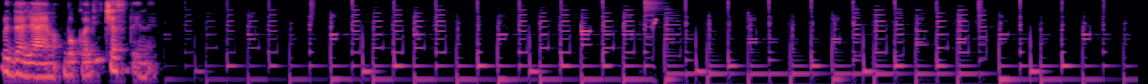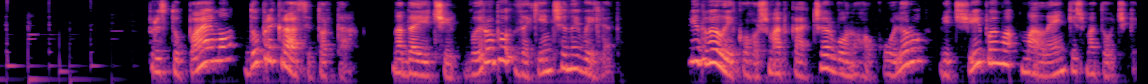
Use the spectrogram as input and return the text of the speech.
видаляємо бокові частини. Приступаємо до прикраси торта, надаючи виробу закінчений вигляд. Від великого шматка червоного кольору відщіпуємо маленькі шматочки.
